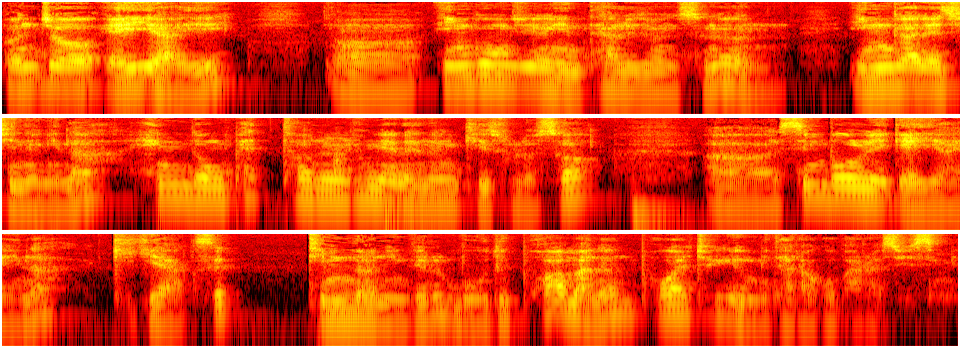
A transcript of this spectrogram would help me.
먼저 AI, 어, 인공지능 intelligence는 인간의 지능이나 행동 패턴을 흉내내는 기술로서 어, symbolic AI나 기계학습, deep learning 들을 모두 포함하는 포괄적인 의미다라고 말할 수 있습니다.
